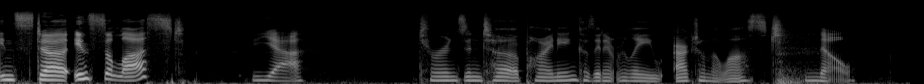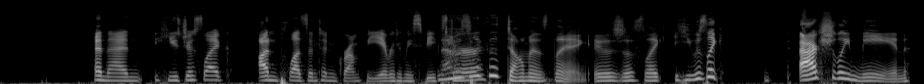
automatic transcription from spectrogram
insta insta lust yeah, turns into pining because they didn't really act on the lust. no. And then he's just like unpleasant and grumpy every time he speaks That to was like the dumbest thing. It was just like he was like actually mean.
